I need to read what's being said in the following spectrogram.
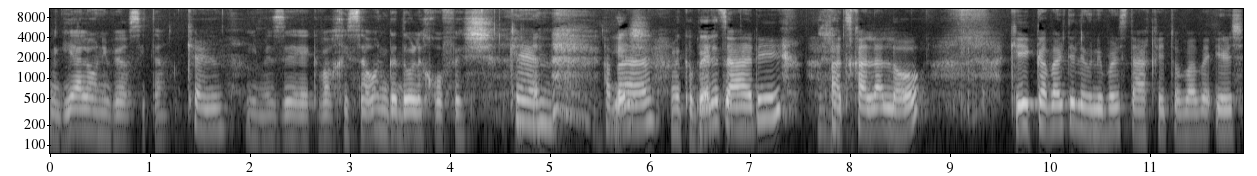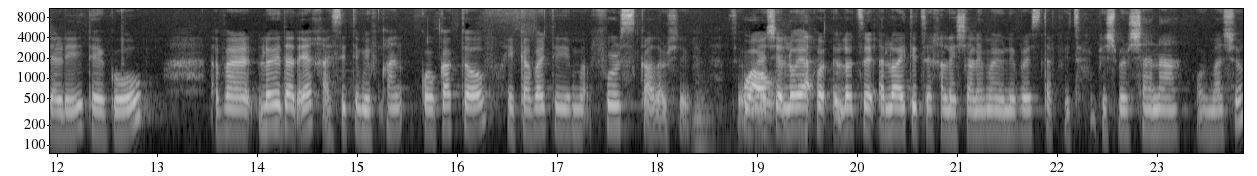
מגיעה לאוניברסיטה. כן. עם איזה כבר חיסרון גדול לחופש. כן. אבל לצערי, בהתחלה לא, כי התקבלתי לאוניברסיטה הכי טובה בעיר שלי, תגו, אבל לא יודעת איך, עשיתי מבחן כל כך טוב, התקבלתי עם full scholarship. זה אומר שלא יכול, לא, לא הייתי צריכה לשלם מהאוניברסיטה בשביל שנה או משהו.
